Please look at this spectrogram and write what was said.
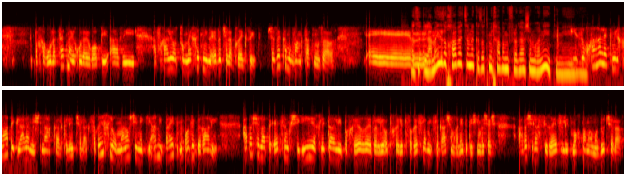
בחרו לצאת מהאיחוד האירופי, אז היא הפכה להיות תומכת נלהבת של הברקזיט, שזה כמובן קצת מוזר. אז אה, למה היא זוכה בעצם לכזאת תמיכה במפלגה השמרנית? היא... זוכה לתמיכה בגלל המשנה הכלכלית שלה. צריך לומר שהיא מגיעה מבית מאוד ליברלי. אבא שלה בעצם, כשהיא החליטה להיבחר אה, ולהיות, לצרף למפלגה השמרנית ב-96, אבא שלה סירב לתמוך במעמדות שלה.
